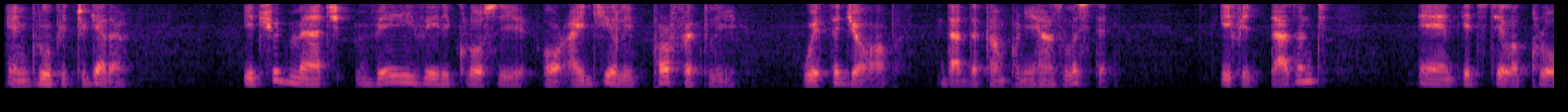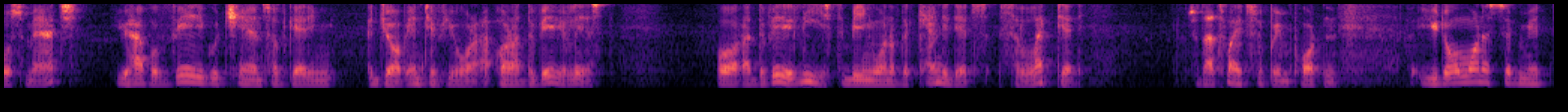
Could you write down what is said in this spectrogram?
and group it together, it should match very, very closely or ideally perfectly with the job that the company has listed. If it doesn't, and it's still a close match, you have a very good chance of getting a job interview or, or at the very least, or at the very least being one of the candidates selected. So that's why it's super important. You don't want to submit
